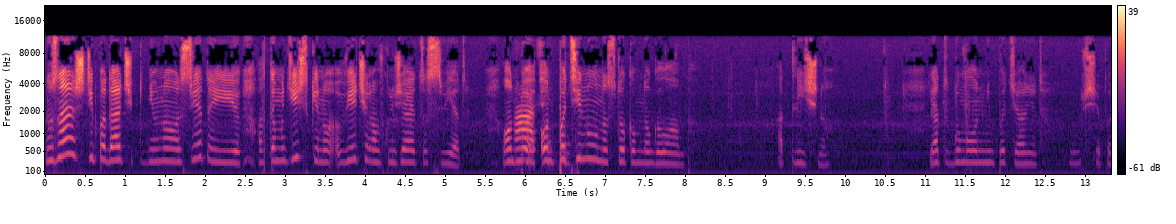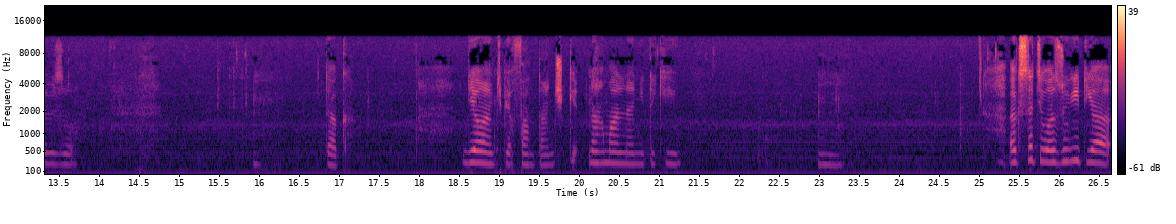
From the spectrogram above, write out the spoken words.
Ну, знаешь, типа датчики дневного света и автоматически но вечером включается свет. Он, А, по- он типа. потянул настолько много ламп. Отлично. Я-то думал, он не потянет. Вообще повезло. Так. Делаем теперь фонтанчики. Нормальные они такие. А, кстати, лазурит я,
